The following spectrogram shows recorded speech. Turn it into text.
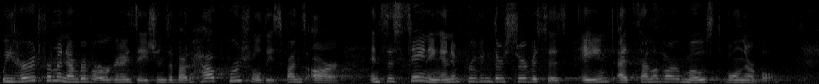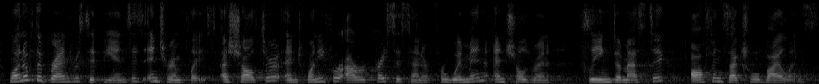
We heard from a number of organizations about how crucial these funds are in sustaining and improving their services aimed at some of our most vulnerable. One of the grant recipients is Interim Place, a shelter and 24-hour crisis center for women and children fleeing domestic, often sexual violence.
